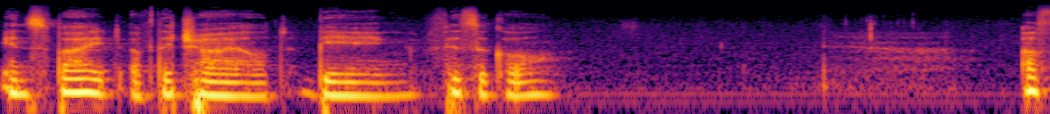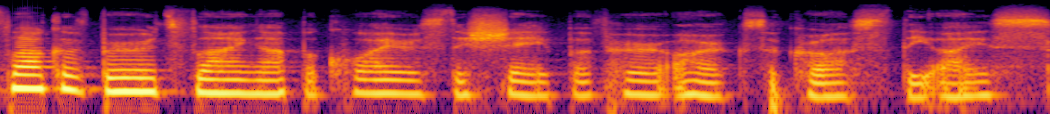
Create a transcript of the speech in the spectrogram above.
in spite of the child being physical. A flock of birds flying up acquires the shape of her arcs across the ice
